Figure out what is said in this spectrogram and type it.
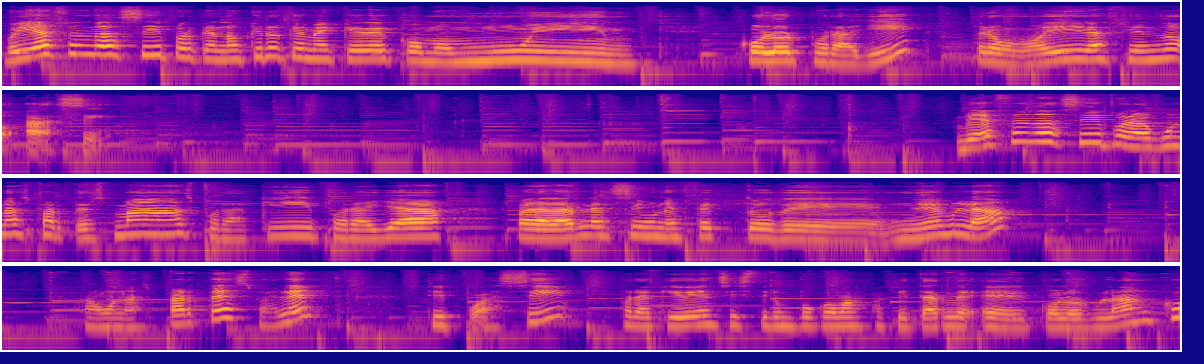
Voy haciendo así porque no quiero que me quede como muy color por allí, pero voy a ir haciendo así. Voy haciendo así por algunas partes más, por aquí, por allá, para darle así un efecto de niebla. Algunas partes, ¿vale? Tipo así. Por aquí voy a insistir un poco más para quitarle el color blanco.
